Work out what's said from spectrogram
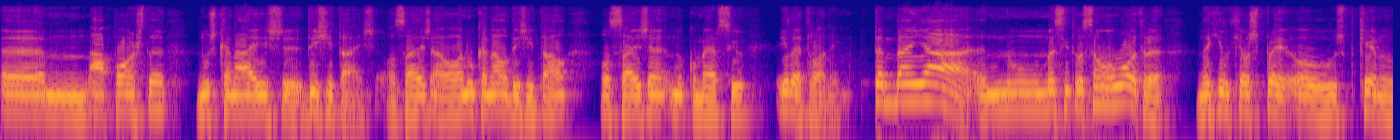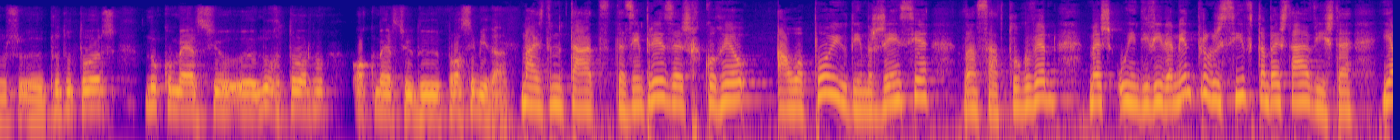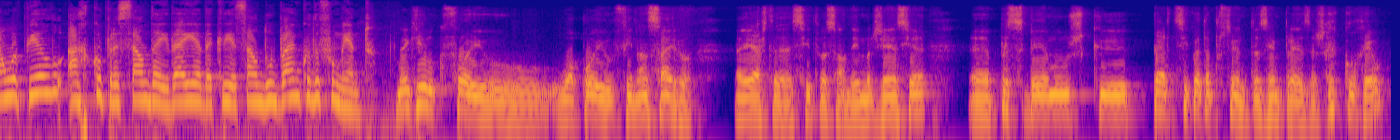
a aposta nos canais digitais, ou seja, ou no canal digital, ou seja, no comércio eletrónico. Também há, numa situação ou outra, naquilo que é os, os pequenos uh, produtores no comércio, uh, no retorno ao comércio de proximidade. Mais de metade das empresas recorreu ao apoio de emergência lançado pelo Governo, mas o endividamento progressivo também está à vista e há um apelo à recuperação da ideia da criação do Banco de Fomento. Naquilo que foi o, o apoio financeiro a esta situação de emergência, eh, percebemos que perto de 50% das empresas recorreu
